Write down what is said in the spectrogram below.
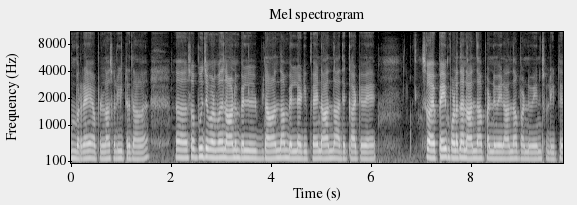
கும்பிட்றேன் அப்படிலாம் சொல்லிகிட்டு இருந்தாங்க. ஸோ பூஜை பண்ணும்போது நானும் பெல் நான் தான் பெல் அடிப்பேன். நான் தான் அது காட்டுவேன். ஸோ எப்பயும் போல தான் நான் தான் பண்ணுவேன், நான் தான் பண்ணுவேன்னு சொல்லிட்டு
